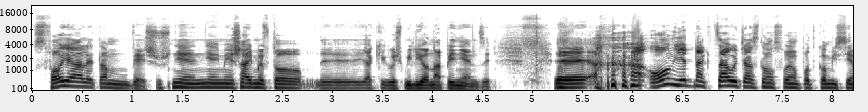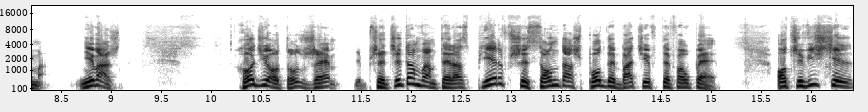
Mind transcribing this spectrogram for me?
swoje, ale tam, wiesz, już nie, nie mieszajmy w to y, jakiegoś miliona pieniędzy. E, a on jednak cały czas tą swoją podkomisję ma. Nieważne. Chodzi o to, że przeczytam wam teraz pierwszy sondaż po debacie w TVP. Oczywiście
